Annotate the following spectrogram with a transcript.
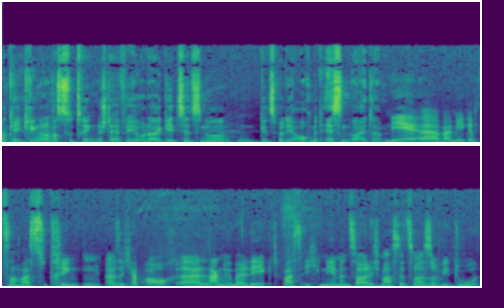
Okay, kriegen wir noch was zu trinken, Steffi? Oder geht's jetzt nur, geht's bei dir auch mit Essen weiter? Nee, äh, bei mir gibt's noch was zu trinken. Also ich habe auch äh, lang überlegt, was ich nehmen soll. Ich mache es jetzt mal so wie du,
